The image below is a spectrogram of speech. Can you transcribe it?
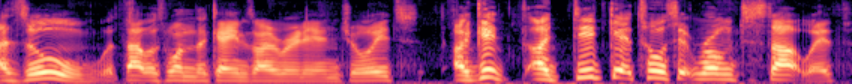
Azul. That was one of the games I really enjoyed. I get, I did get taught it wrong to start with,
